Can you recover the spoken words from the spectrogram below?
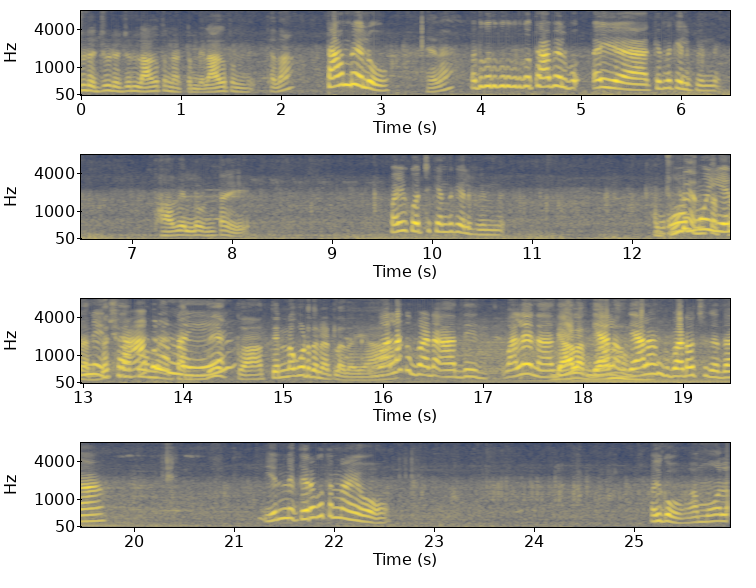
చూడు చూడు చూడు లాగుతున్నట్టుంది లాగుతుంది. కదా? తాంబేలు. ఏదా? అదుగు దుగు దుగు తాబేలు అయ్యా కిందకి వెళ్ళిపోయింది తావేళ్ళు ఉంటాయి పైకి వచ్చి కిందకి వెళ్ళిపోయింది ఎన్ని చేపలు ఉన్నాయి. తిన్నకూడదు తినట్లేదయ్యా వాళ్ళకు బడ అది? గ్యాలం, గ్యాలం గ్యాలంకి పడవచ్చు కదా. ఎన్ని తిరుగుతున్నాయో. అదిగో ఆ మూల.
